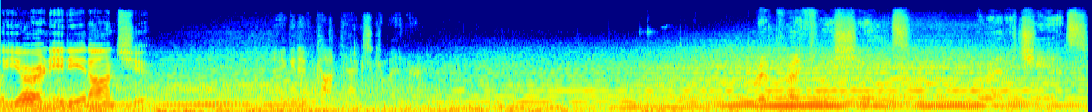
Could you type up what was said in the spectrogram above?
Well, you're an idiot, aren't you? Negative contacts, Commander. Ripped right through his shields. We're at a chance.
